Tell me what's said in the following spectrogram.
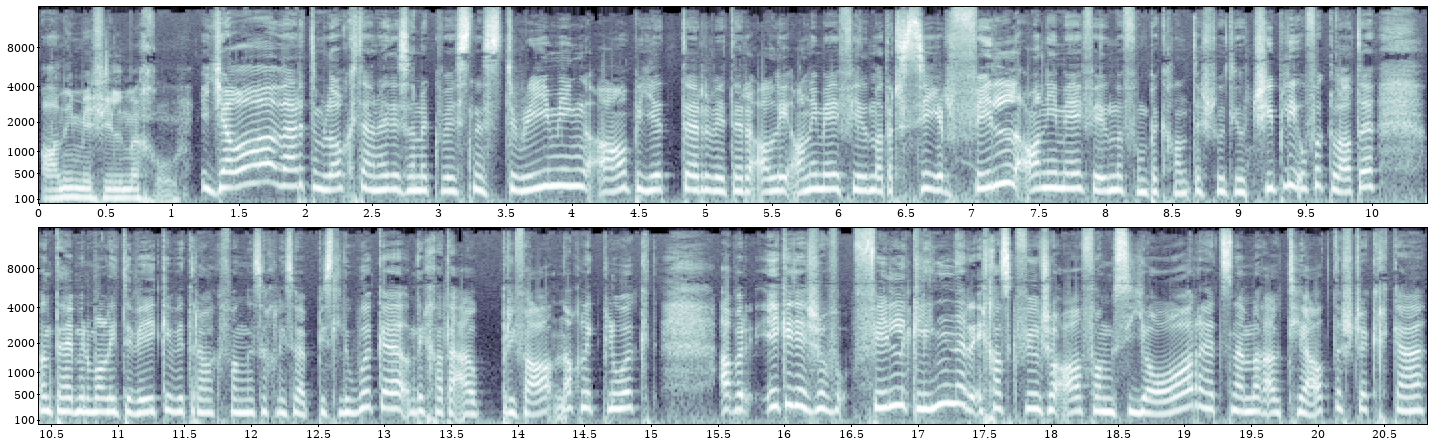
Anime-Filmen gekommen? Ja, während dem Lockdown hat so einen gewissen Streaming-Anbieter wieder alle Anime-Filme oder sehr viele Anime-Filme vom bekannten Studio Ghibli aufgeladen. Und da haben wir mal in den Wegen wieder angefangen, so, ein bisschen so etwas zu schauen. Und ich habe auch privat noch ein bisschen geschaut. Aber irgendwie schon viel kleiner. Ich habe das Gefühl, schon Anfangsjahr hat es nämlich auch Theaterstücke gegeben,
